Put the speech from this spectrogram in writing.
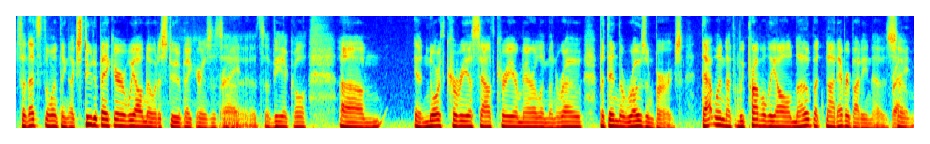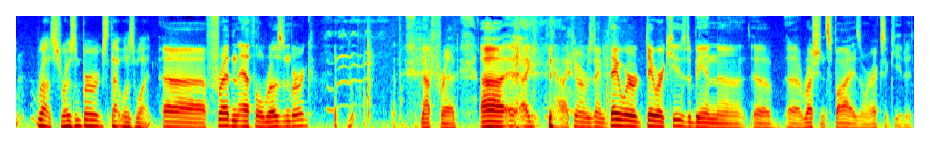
So that's the one thing. Like Studebaker, we all know what a Studebaker is. It's right. a it's a vehicle. Um, in North Korea, South Korea, Marilyn Monroe, but then the Rosenbergs. That one we probably all know, but not everybody knows. Right. So, Russ, Rosenbergs, that was what? Uh, Fred and Ethel Rosenberg. not Fred. Uh, I, God, I can't remember his name. They were they were accused of being uh, uh, uh Russian spies and were executed.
